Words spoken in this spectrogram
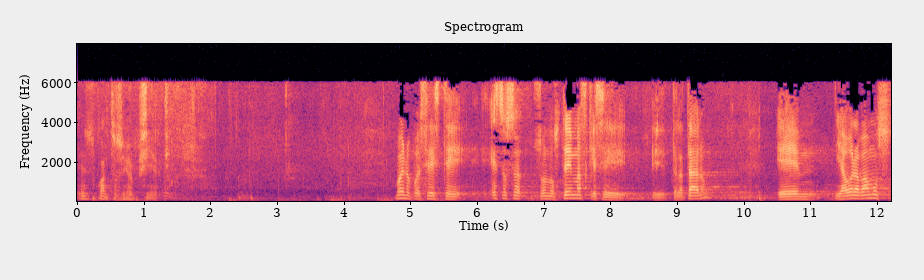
Eso es cuanto, señor presidente. Bueno, pues este, estos son los temas que se eh, trataron. Eh, y ahora vamos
